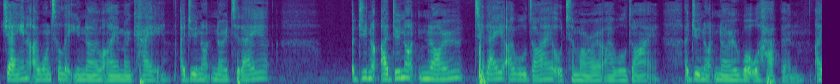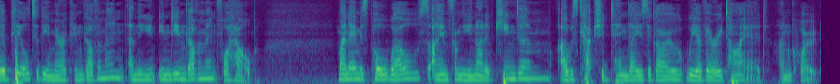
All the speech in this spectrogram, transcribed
Jane, I want to let you know I am okay. I do not know today. I do not I do not know today I will die or tomorrow I will die. I do not know what will happen. I appeal to the American government and the Indian government for help. My name is Paul Wells. I am from the United Kingdom. I was captured 10 days ago. We are very tired, unquote.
